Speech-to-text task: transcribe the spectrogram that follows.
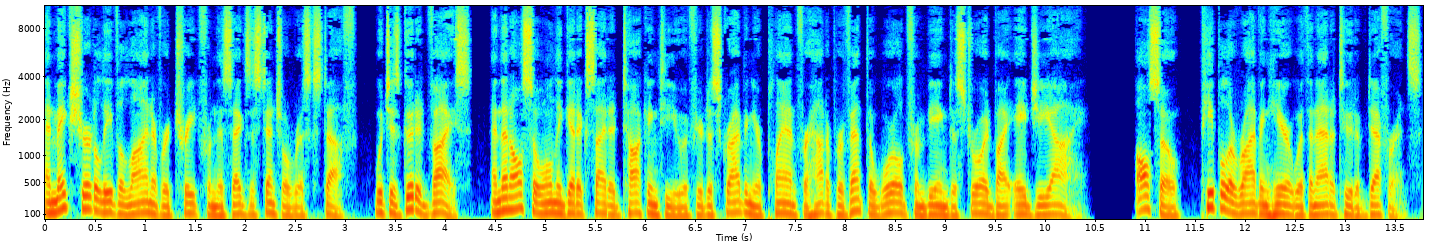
and make sure to leave a line of retreat from this existential risk stuff, which is good advice, and then also only get excited talking to you if you're describing your plan for how to prevent the world from being destroyed by AGI. Also, people arriving here with an attitude of deference,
